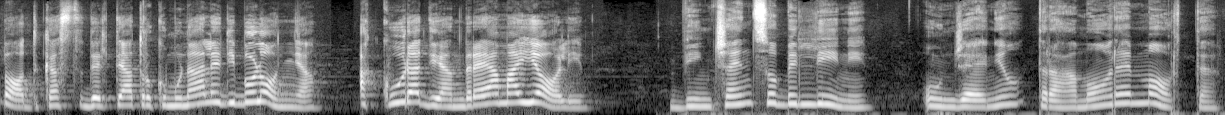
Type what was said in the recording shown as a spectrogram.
podcast del Teatro Comunale di Bologna, a cura di Andrea Maioli. Vincenzo Bellini, un genio tra amore e morte.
